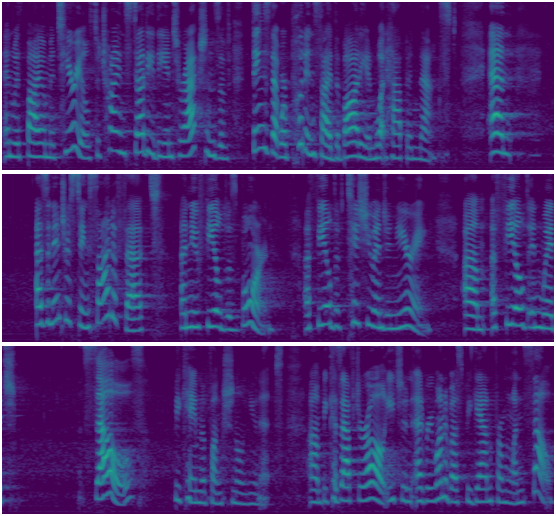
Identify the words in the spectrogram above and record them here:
and with biomaterials to try and study the interactions of things that were put inside the body and what happened next. And as an interesting side effect, a new field was born, a field of tissue engineering, um, a field in which cells became the functional unit. Um, because after all, each and every one of us began from one cell,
